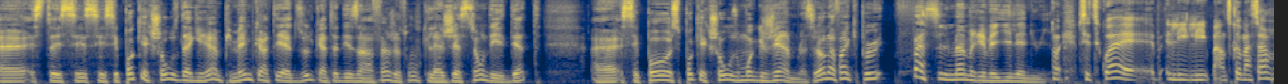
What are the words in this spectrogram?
Euh, c'est- pas quelque chose d'agréable. Puis même quand tu es adulte, quand tu as des enfants, je trouve que la gestion des dettes euh, c'est pas c'est pas quelque chose moi que j'aime. C'est le genre d'affaire qui peut facilement me réveiller la nuit. Ouais. C'est quoi euh, les, les en tout cas ma sœur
